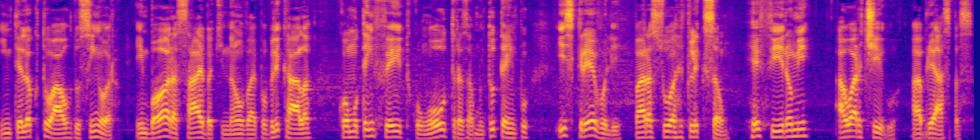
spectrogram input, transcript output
intelectual do senhor. Embora saiba que não vai publicá-la, como tem feito com outras há muito tempo, escrevo-lhe para sua reflexão. Refiro-me ao artigo, abre aspas,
